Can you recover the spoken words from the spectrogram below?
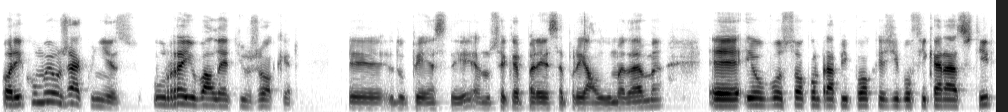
Ora, e como eu já conheço o Rei, o Balete e o Joker eh, do PSD, a não ser que apareça por aí alguma dama, eh, eu vou só comprar pipocas e vou ficar a assistir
